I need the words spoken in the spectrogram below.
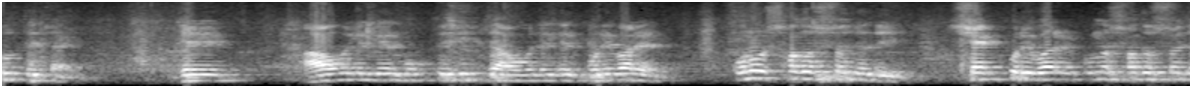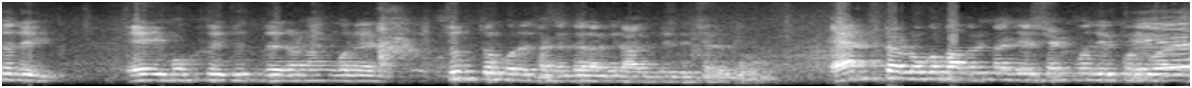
বলতে চাই যে আওয়ামী লীগের মুক্তিযুদ্ধে আওয়ামী লীগের পরিবারের কোনো সদস্য যদি, শেখ পরিবারের কোনো সদস্য যদি এই মুক্তিযুদ্ধের রণাঙ্গনে যুদ্ধ করে থাকে, তাহলে আমি রাজনীতি ছেড়ে দেবো। একটা লোক পাবেন না যে শেখ মুজিব পরিবারের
